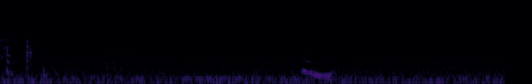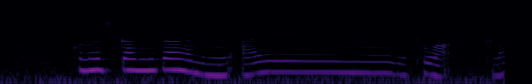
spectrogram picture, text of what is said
勝った。何？この時間に空野に会えるとはかな？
